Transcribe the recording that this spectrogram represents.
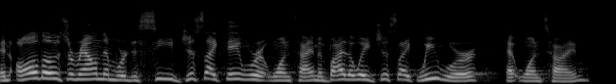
and all those around them were deceived just like they were at one time. And by the way, just like we were at one time.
